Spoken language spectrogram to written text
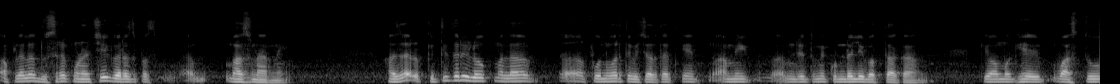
आपल्याला दुसऱ्या कोणाचीही गरज पस भासणार नाही. हजार कितीतरी लोक मला फोनवरती विचारतात की आम्ही म्हणजे तुम्ही कुंडली बघता का? किंवा मग हे वास्तू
